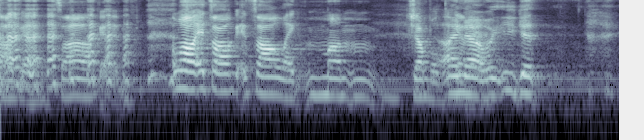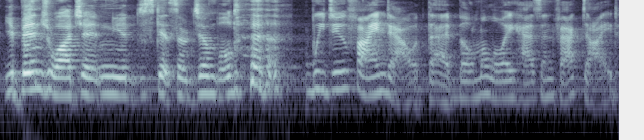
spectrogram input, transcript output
all good. It's all good. Well, it's all it's all like mum jumbled. Together. I know. You get, you binge watch it and you just get so jumbled. We do find out that Bill Malloy has in fact died.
